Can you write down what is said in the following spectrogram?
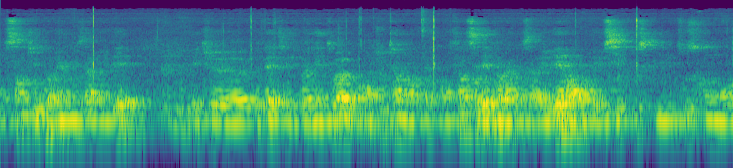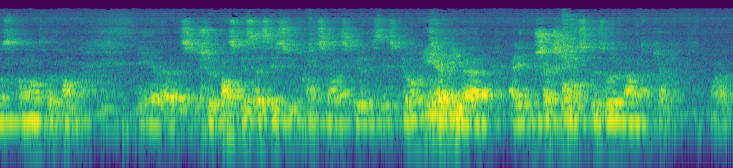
on sent qu'il peut rien nous arriver, et que peut-être une bonne étoile, en tout cas on en fait confiance, et les peut rien nous arriver, on réussit tout ce, qu'on entreprend. Et euh, je pense que ça, c'est subconscient. C'est ce que Henri arrive à, aller nous chercher dans cette zone-là, en tout cas? Voilà.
